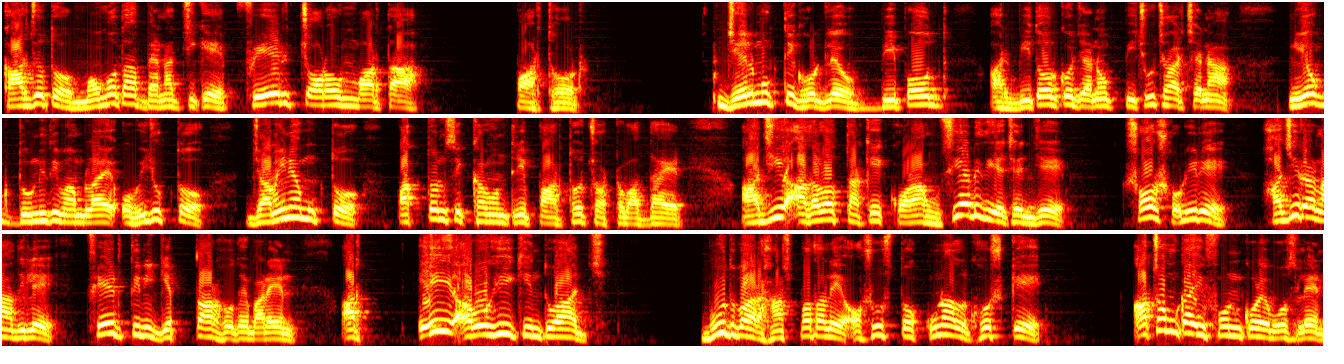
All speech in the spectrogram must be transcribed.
কার্যত মমতা ব্যানার্জিকে ফের চরম বার্তা, পার্থর। জেল মুক্তি ঘটলেও বিপদ আর বিতর্ক যেন পিছু ছাড়ছে না। নিয়োগ দুর্নীতি মামলায় অভিযুক্ত জামিনে মুক্ত প্রাক্তন শিক্ষামন্ত্রী পার্থ চট্টোপাধ্যায়ের। আজই আদালত তাকে কড়া হুঁশিয়ারি দিয়েছেন যে, সশরীরে হাজিরা না দিলে ফের তিনি গ্রেপ্তার হতে পারেন। আর এই আবহেই কিন্তু আজ বুধবার হাসপাতালে অসুস্থ কুণাল ঘোষকে আচমকাই ফোন করে বসলেন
